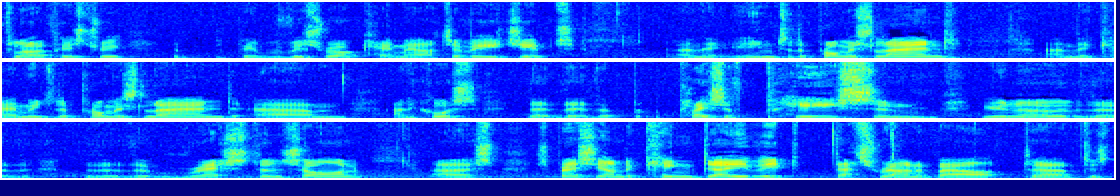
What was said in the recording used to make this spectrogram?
flow of history. The, the people of Israel came out of Egypt and into the promised land and they came into the promised land um, and of course the, the, the, place of peace and you know the, the, the rest and so on uh, especially under king david that's around about uh, just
